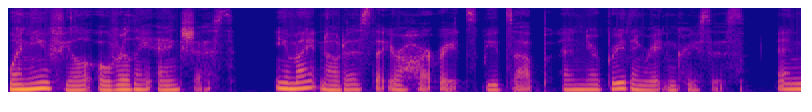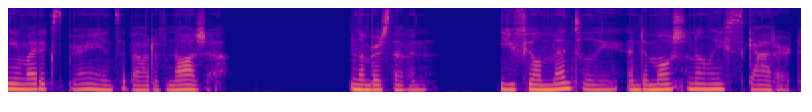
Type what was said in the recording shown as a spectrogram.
When you feel overly anxious, you might notice that your heart rate speeds up and your breathing rate increases, and you might experience a bout of nausea. Number seven, you feel mentally and emotionally scattered.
